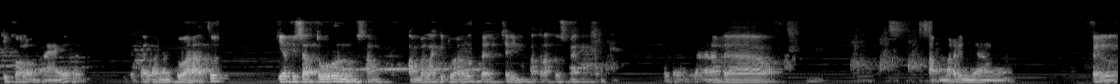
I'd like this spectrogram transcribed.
di kolom air kedalaman 200 dia bisa turun tambah lagi 200 jadi 400 meter. Kalau misalkan ada submarine yang fail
